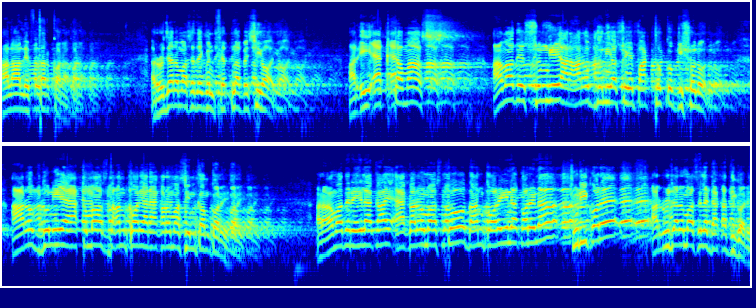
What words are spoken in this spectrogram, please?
হালাল ইফতার করা। আর রোজার মাসে দেখবেন ফেতনা বেশি হয়। আর এই একটা মাস আমাদের সঙ্গে আর আরব দুনিয়ার সঙ্গে পার্থক্য কি শুনুন? আরব দুনিয়া এক মাস দান করে আর এগারো মাস ইনকাম করে। আর আমাদের এলাকায় এগারো মাস তো দান করেই না, করে না, চুরি করে আর রোজার মাস এলে ডাকাতি করে।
